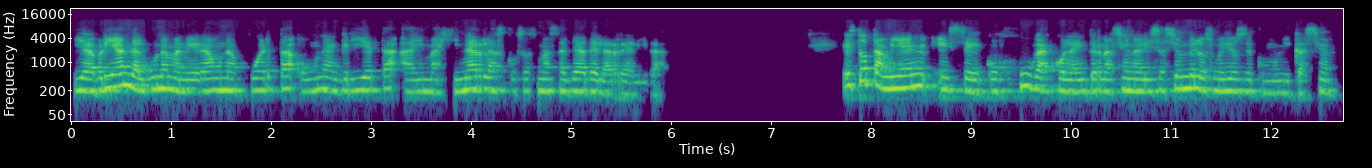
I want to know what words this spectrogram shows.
y abrían de alguna manera una puerta o una grieta a imaginar las cosas más allá de la realidad. Esto también eh, se conjuga con la internacionalización de los medios de comunicación.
